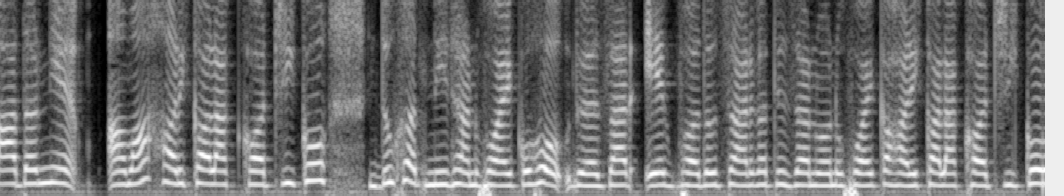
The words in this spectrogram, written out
आदरणीय आमा हरिकला खत्रीको दुखद निधन भएको हो। दुई हजार एक भदौ चार गते जन्माउनु भएका हरिकला खत्रीको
